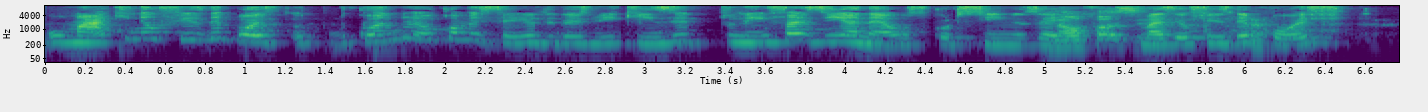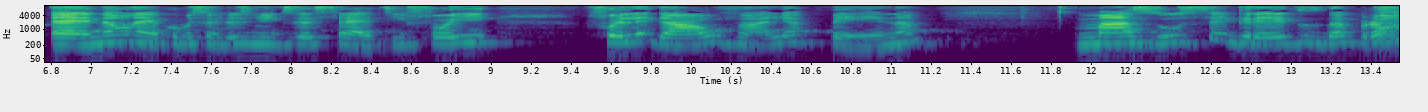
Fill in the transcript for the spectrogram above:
o máquina eu fiz depois. Quando eu comecei o de 2015, tu nem fazia, né, os cursinhos aí. Não fazia. Mas eu fiz depois. É, não, né? Comecei em 2017 e foi, foi legal, vale a pena. Mas os segredos da prova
